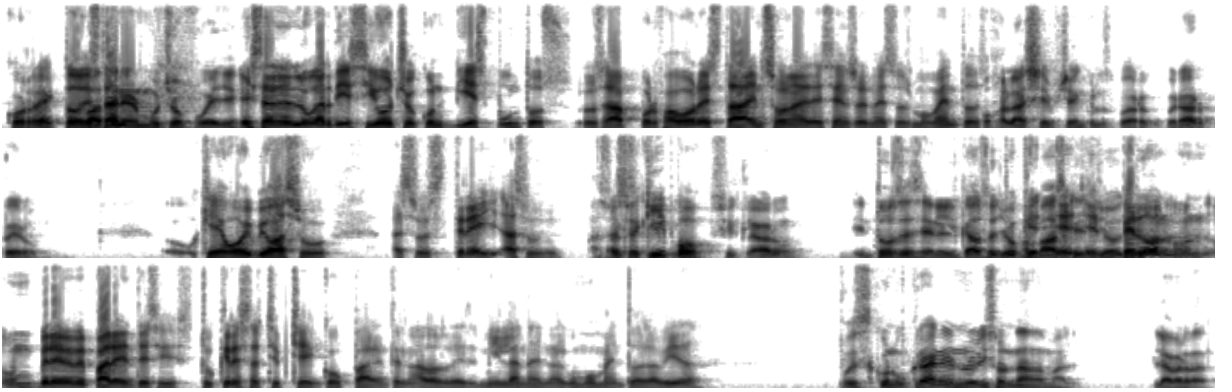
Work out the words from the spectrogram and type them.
Correcto, va a tener mucho fuelle. está en el lugar 18 con 10 puntos. O sea, por favor, está en zona de descenso en estos momentos. Ojalá Shevchenko los pueda recuperar, pero Que hoy vio a su, a su estrella, a su, a su, equipo. Sí, claro. Entonces, en el caso de Johan que- Vázquez, eh, eh, yo, perdón, yo- un, un breve paréntesis. ¿Tú crees a Chepchenko para entrenador del Milan en algún momento de la vida? pues con Ucrania no le hizo nada mal, la verdad.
